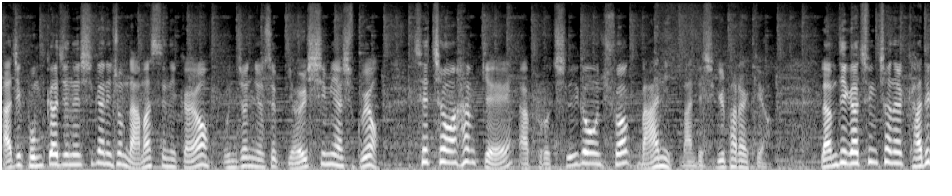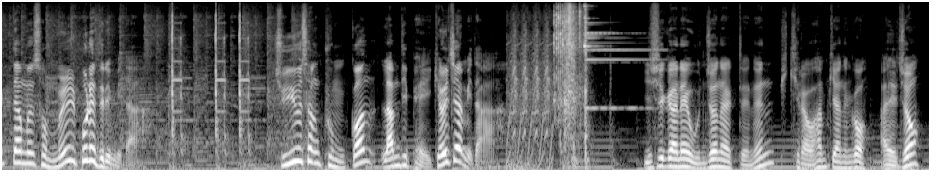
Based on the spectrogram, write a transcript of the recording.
아직 봄까지는 시간이 좀 남았으니까요. 운전 연습 열심히 하시고요. 새 차와 함께 앞으로 즐거운 추억 많이 만드시길 바랄게요. 람디가 칭찬을 가득 담은 선물 보내드립니다. 주유 상품권 람디페이 결제합니다. 이 시간에 운전할 때는 비키라와 함께하는 거 알죠?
